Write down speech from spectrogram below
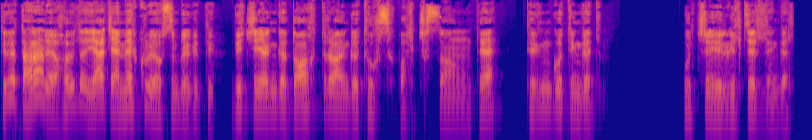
Тэгээ дараа нь хоёулаа яаж Америк руу явсан бэ гэдэг. Би чи яг ингээд доктороо ингээд төгсөх болчихсон тий. Тэгэнгүүт ингээд хүн чинь эргэлзэл ингээд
